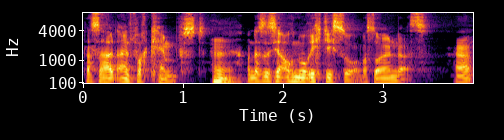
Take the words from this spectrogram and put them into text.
dass du halt einfach kämpfst. Hm. Und das ist ja auch nur richtig so. Was soll denn das? Ja?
